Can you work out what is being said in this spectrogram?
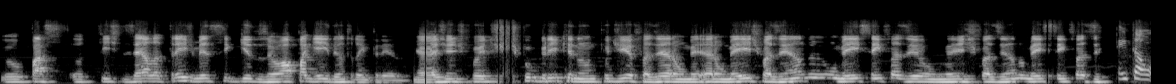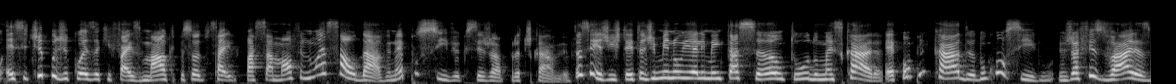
eu, pass... eu fiz ela três meses seguidos. Eu apaguei dentro da empresa. E aí a gente foi descobrir que não podia fazer. Era um, era um mês fazendo, um mês sem fazer. Um mês fazendo, um mês sem fazer. Então, esse tipo de coisa que faz mal, que a pessoa sai passar mal, não é saudável, não é possível que seja praticável. Então, assim, a gente tenta diminuir a alimentação, tudo, mas, cara, é complicado, eu não consigo. Eu já fiz várias,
